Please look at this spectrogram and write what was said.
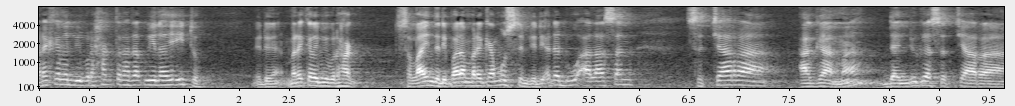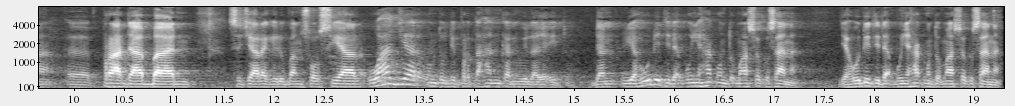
Mereka lebih berhak terhadap wilayah itu. Kan? Mereka lebih berhak selain daripada mereka muslim. Jadi ada dua alasan secara agama dan juga secara e, peradaban, secara kehidupan sosial wajar untuk dipertahankan wilayah itu dan Yahudi tidak punya hak untuk masuk ke sana. Yahudi tidak punya hak untuk masuk ke sana.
